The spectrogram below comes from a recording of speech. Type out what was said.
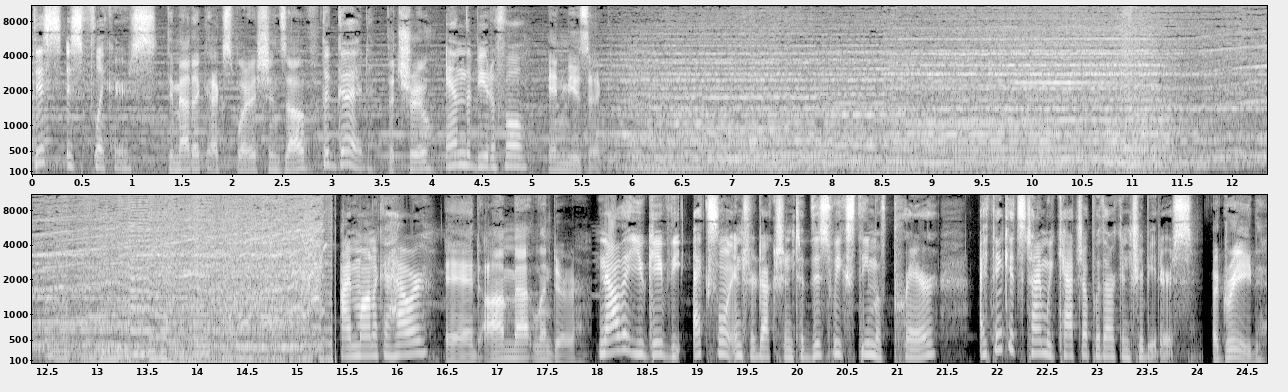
This is Flickers, Thematic explorations of the good the true and the beautiful. in music. I'm Monica Hauer. And I'm Matt Linder. Now that you gave the excellent introduction to this week's theme of prayer, I think it's time we catch up with our contributors. Agreed.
